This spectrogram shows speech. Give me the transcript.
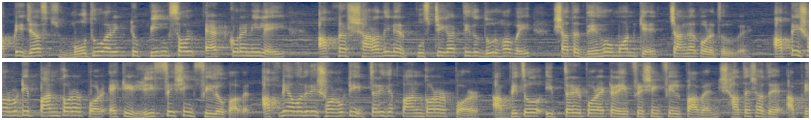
আপনি জাস্ট মধু আর একটু পিঙ্ক সল্ট অ্যাড করে নিলেই আপনার সারাদিনের পুষ্টি ঘাটতি তো দূর হবেই, সাথে দেহ মনকে চাঙ্গা করে তুলবে। আপনি শরবতটি পান করার পর একটি রিফ্রেশিং ফিলও পাবেন। আপনি আমাদের এই শরবতটি ইফতারিতে পান করার পর, আপনি তো ইফতারের পর একটা রিফ্রেশিং ফিল পাবেন, সাথে সাথে আপনি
